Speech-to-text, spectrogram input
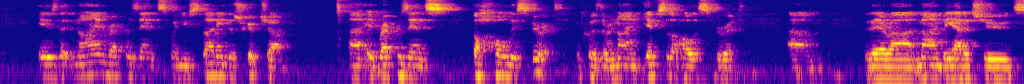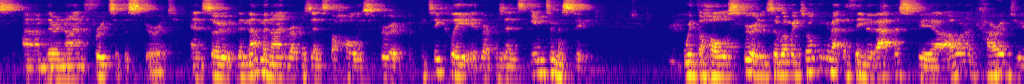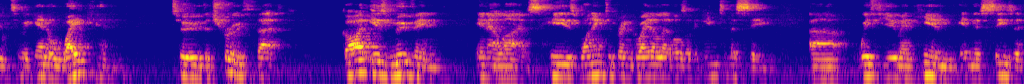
is that nine represents, when you study the scripture, uh, it represents the Holy Spirit because there are nine gifts of the Holy Spirit. Um, there are nine beatitudes. Um, there are nine fruits of the Spirit. And so the number nine represents the Holy Spirit, but particularly it represents intimacy with the Holy Spirit. And so when we're talking about the theme of atmosphere, I want to encourage you to again awaken to the truth that God is moving in our lives. He is wanting to bring greater levels of intimacy uh, with you and Him in this season.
